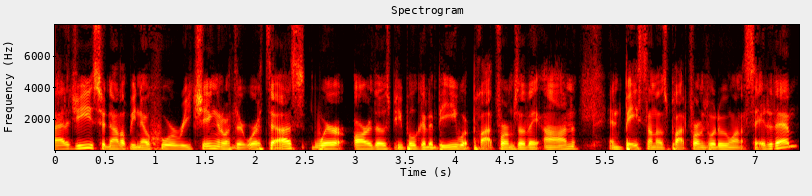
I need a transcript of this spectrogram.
strategy. So now that we know who we're reaching and what they're worth to us, where are those people going to be? What platforms are they on? And based on those platforms, what do we want to say to them?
